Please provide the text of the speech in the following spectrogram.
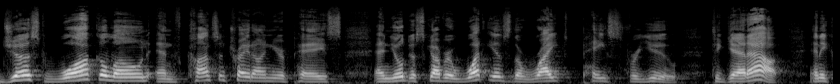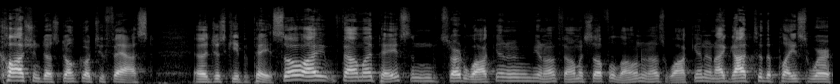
Just walk alone and concentrate on your pace, and you'll discover what is the right pace for you to get out. And he cautioned us don't go too fast uh, just keep a pace. So I found my pace and started walking, and you know, I found myself alone, and I was walking, and I got to the place where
